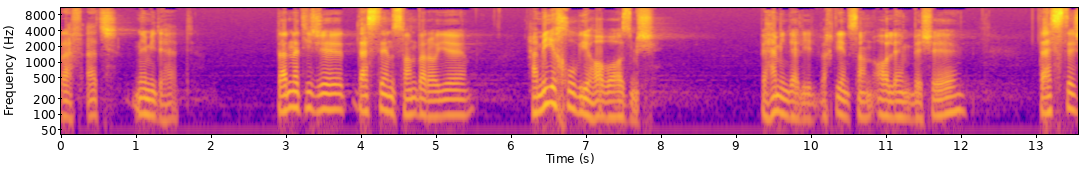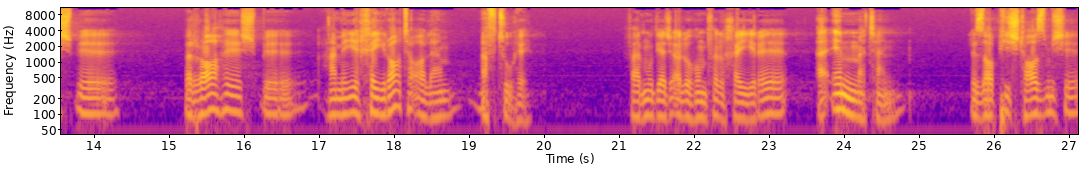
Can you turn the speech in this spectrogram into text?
رفعت نمی‌دهد. در نتیجه دست انسان برای همه خوبی ها باز میشه. به همین دلیل وقتی انسان عالم بشه دستش به و راهش به همه خیرات عالم مفتوحه. فرمود یجعلهم فی الخیر ائمتا. لذا پیشتاز میشه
